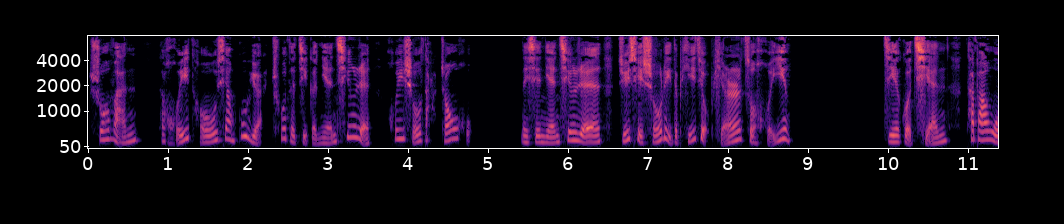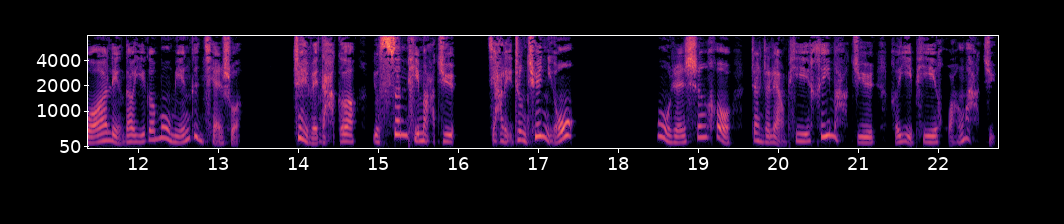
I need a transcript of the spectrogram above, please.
说完，他回头向不远处的几个年轻人挥手打招呼。那些年轻人举起手里的啤酒瓶做回应。接过钱，他把我领到一个牧民跟前，说：“这位大哥有三匹马驹，家里正缺牛。”牧人身后站着两匹黑马驹和一匹黄马驹。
